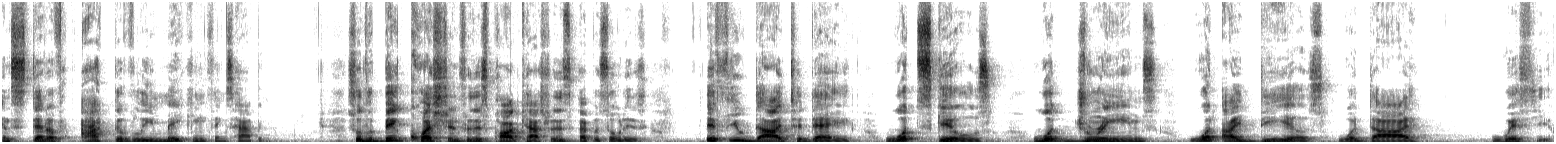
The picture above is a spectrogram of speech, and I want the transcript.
instead of actively making things happen. So, the big question for this podcast, for this episode is if you died today, what skills, what dreams, what ideas would die with you?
